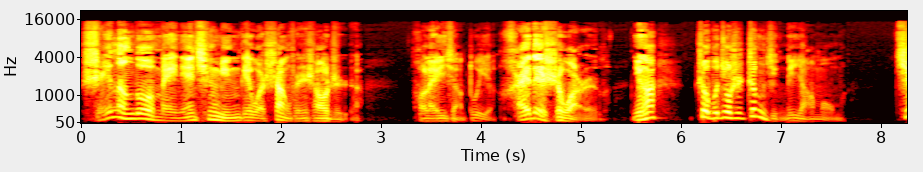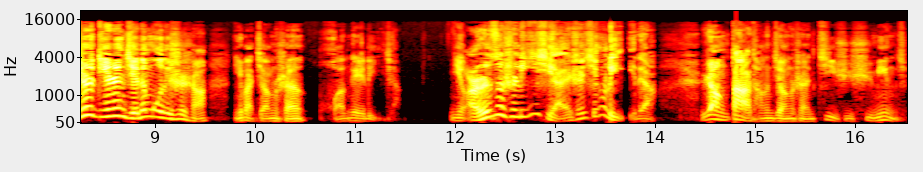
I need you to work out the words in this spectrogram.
谁能够每年清明给我上坟烧纸啊？后来一想，对呀，还得是我儿子。你看。这不就是正经的阳谋吗？其实狄仁杰的目的是啥？你把江山还给李家，你儿子是李显，是姓李的，让大唐江山继续续命去。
